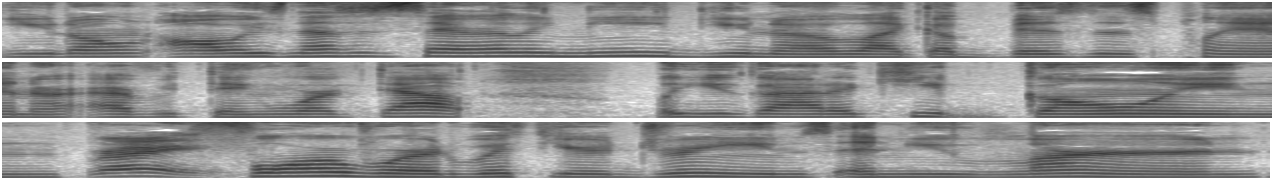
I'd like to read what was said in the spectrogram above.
you don't always necessarily need, you know, like a business plan or everything worked out, but you got to keep going Right. forward with your dreams and you learn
